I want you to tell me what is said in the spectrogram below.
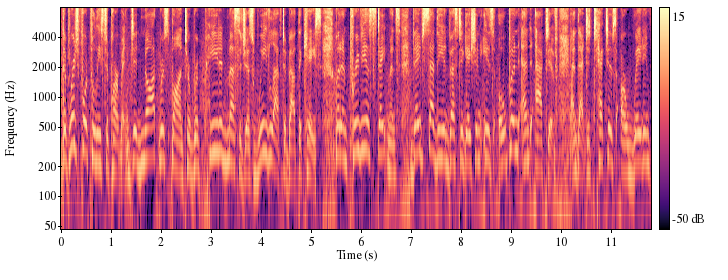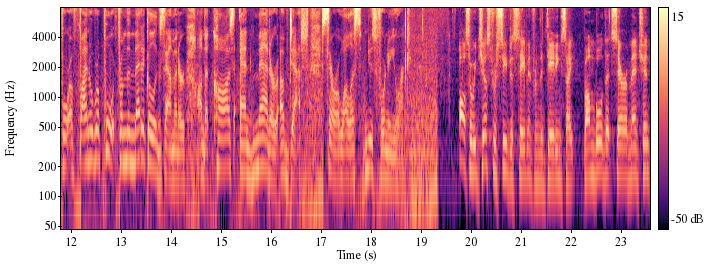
The Bridgeport Police Department did not respond to repeated messages we left about the case, but in previous statements, they've said the investigation is open and active and that detectives are waiting for a final report from the medical examiner on the cause and manner of death. Sarah Wallace, News 4 New York. Also, we just received a statement from the dating site Bumble that Sarah mentioned.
